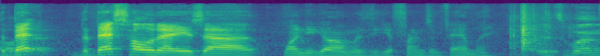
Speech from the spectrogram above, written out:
The be- the best holiday is uh, one you go on with your friends and family. It's one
